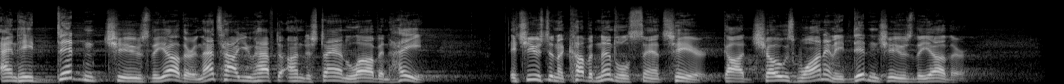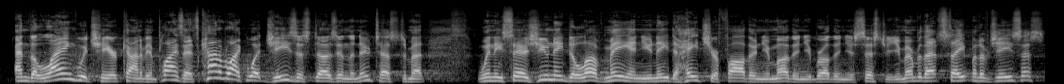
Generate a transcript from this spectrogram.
and he didn't choose the other. And that's how you have to understand love and hate. It's used in a covenantal sense here. God chose one and he didn't choose the other. And the language here kind of implies that. It's kind of like what Jesus does in the New Testament when he says, You need to love me and you need to hate your father and your mother and your brother and your sister. You remember that statement of Jesus?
